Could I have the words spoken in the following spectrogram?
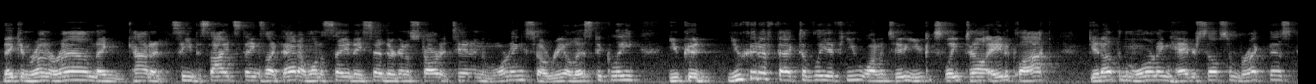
They can run around. They can kind of see the sights, things like that. I want to say they said they're going to start at ten in the morning. So realistically, you could you could effectively, if you wanted to, you could sleep till eight o'clock. Get up in the morning, have yourself some breakfast,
